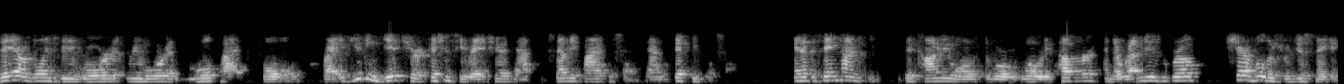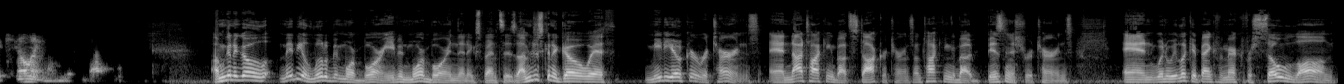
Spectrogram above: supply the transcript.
they are going to be rewarded, rewarded multi-fold, right? If you can get your efficiency ratio down from 75% down to 50%, and at the same time, the economy will, will, will recover and the revenues will grow, shareholders will just make a killing on this investment. I'm going to go maybe a little bit more boring, even more boring than expenses. I'm just going to go with mediocre returns and not talking about stock returns. I'm talking about business returns. And when we look at Bank of America for so long,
